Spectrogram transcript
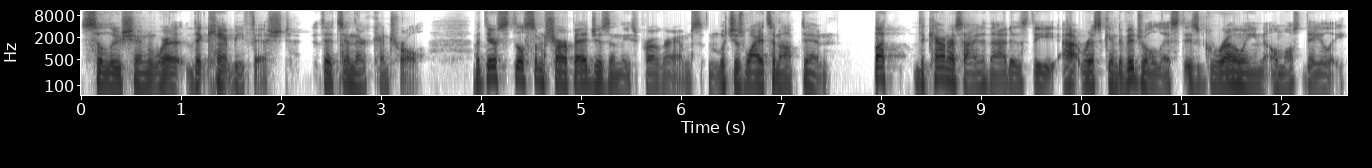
solution where that can't be phished that's in their control. But there's still some sharp edges in these programs which is why it's an opt-in But the counter side of that is the at risk individual list is growing almost daily.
